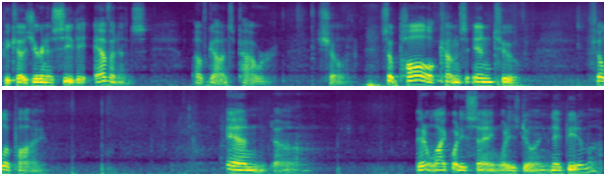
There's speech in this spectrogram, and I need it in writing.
because you're going to see the evidence of God's power shown. So Paul comes into Philippi. And uh, they don't like what he's saying, what he's doing, and they beat him up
